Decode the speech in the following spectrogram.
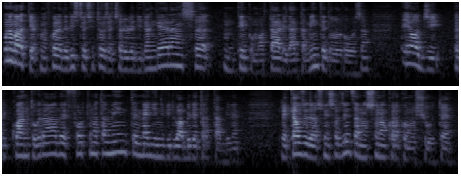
Una malattia come quella dell'istiocitosi a cellule di Langerhans, un tempo mortale ed altamente dolorosa, è oggi, per quanto grave, fortunatamente meglio individuabile e trattabile. Le cause della sua insorgenza non sono ancora conosciute,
